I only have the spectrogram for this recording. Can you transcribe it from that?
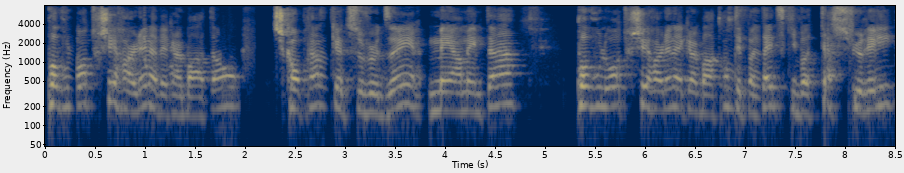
pas vouloir toucher Harden avec un bâton, je comprends ce que tu veux dire, mais en même temps, pas vouloir toucher Harden avec un bâton, c'est peut-être ce qui va t'assurer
